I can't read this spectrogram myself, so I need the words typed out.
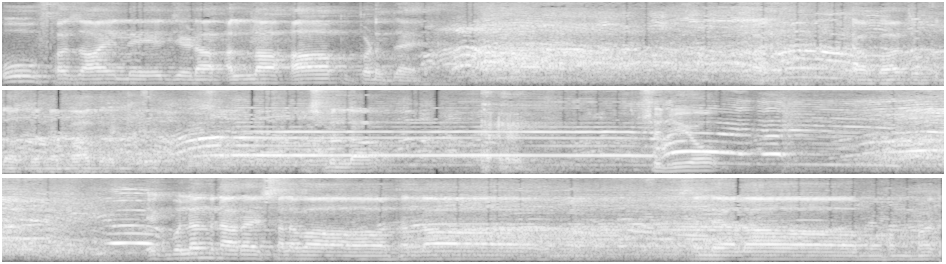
او فضائل ہے جڑا اللہ آپ پڑھ دے کیا بات ہے؟ خدا تو نباد رکھے۔ بسم اللہ۔ شجیو ایک بلند نعرہ صلوات اللہ صلی اللہ محمد۔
